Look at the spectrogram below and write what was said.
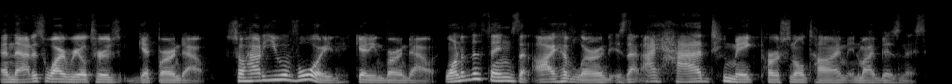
And that is why realtors get burned out. So, how do you avoid getting burned out? One of the things that I have learned is that I had to make personal time in my business.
